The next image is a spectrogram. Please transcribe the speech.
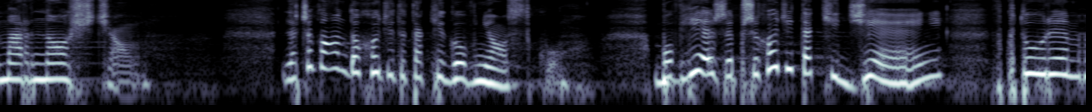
marnością. Dlaczego on dochodzi do takiego wniosku? Bo wie, że przychodzi taki dzień, w którym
